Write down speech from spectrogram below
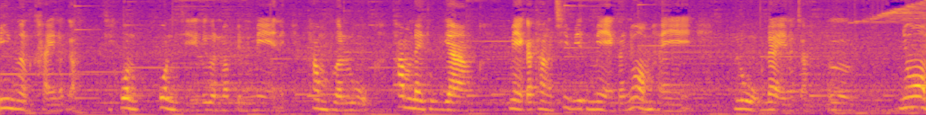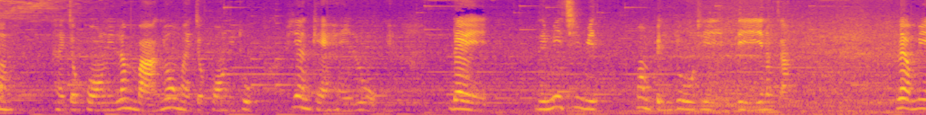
มีเงื่อนไขนะจ๊ะที่คนคนที่เรียนมาเป็นแม่นี่ทำเพื่อลูกทำได้ทุกอย่าง แม่กระทั่งชีวิตแม่ก็ยอมให้ลูกได้นะจ๊ะเออยอม ให้เจ้าของนี่ลำบากยอมให้เจ้าของนี่ทุกเพียงแค่ให้ลูกเนี่ยได้ได้มีชีวิตความเป็นอยู่ที่ดีนะจ๊ะแล้วแม่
